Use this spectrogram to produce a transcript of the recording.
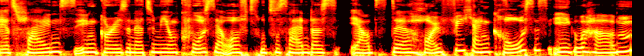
Jetzt scheint es in Grey's Anatomy und Co. sehr oft so zu sein, dass Ärzte häufig ein großes Ego haben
